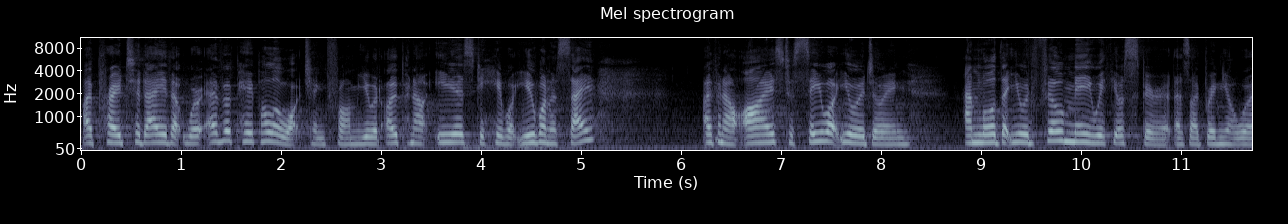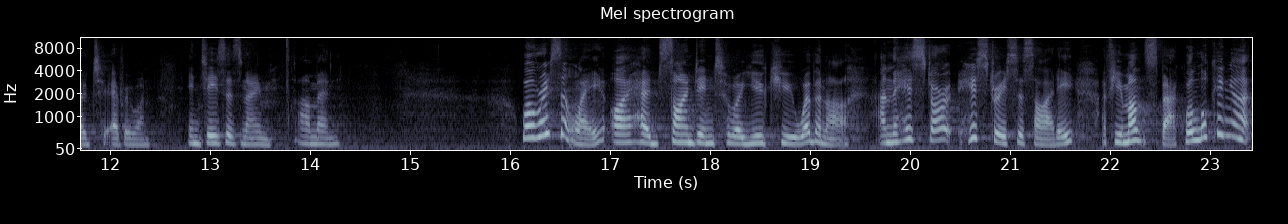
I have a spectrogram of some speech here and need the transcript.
I pray today that wherever people are watching from, you would open our ears to hear what you want to say, open our eyes to see what you are doing, and Lord, that you would fill me with your spirit as I bring your word to everyone. In Jesus' name, amen. Well, recently I had signed into a UQ webinar, and the Histor- History Society, a few months back, were looking at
